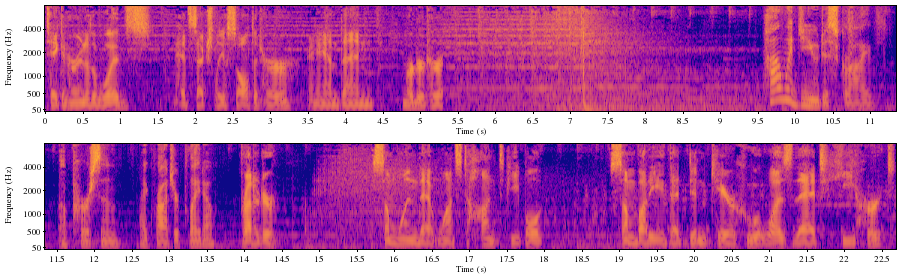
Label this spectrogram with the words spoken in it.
taken her into the woods, had sexually assaulted her, and then murdered her. How would you describe a person like Roger Plato? Predator. Someone that wants to hunt people. Somebody that didn't care who it was that he hurt.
